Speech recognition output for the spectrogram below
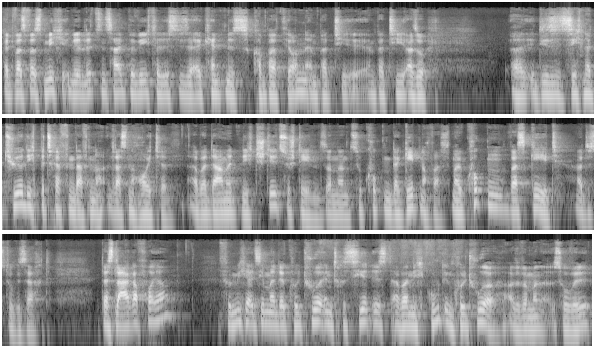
etwas, was mich in der letzten Zeit bewegt hat, ist diese Erkenntnis Compassion, Empathie, Empathie also äh, dieses sich natürlich betreffen lassen heute, aber damit nicht stillzustehen, sondern zu gucken, da geht noch was. Mal gucken, was geht, hattest du gesagt. Das Lagerfeuer, für mich als jemand, der Kultur interessiert ist, aber nicht gut in Kultur, also wenn man so will,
